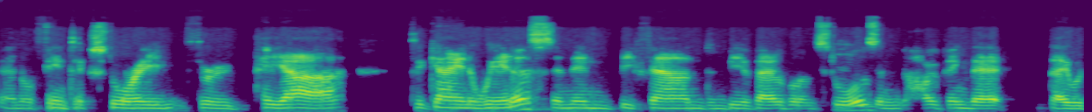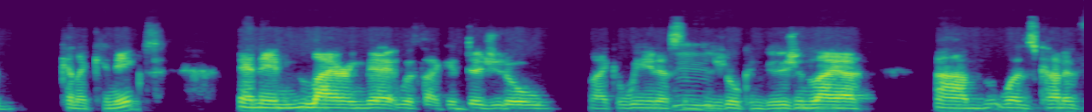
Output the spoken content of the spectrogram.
an authentic story through PR to gain awareness and then be found and be available in stores, mm. and hoping that they would kind of connect, and then layering that with like a digital like awareness mm. and digital conversion layer um, was kind of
